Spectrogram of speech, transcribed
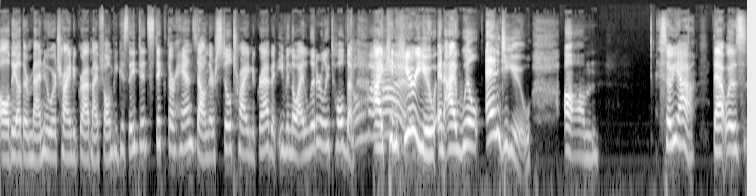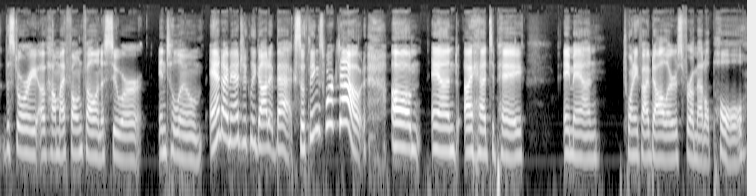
all the other men who were trying to grab my phone because they did stick their hands down, they're still trying to grab it, even though I literally told them, Oh I can hear you and I will end you. Um, so yeah, that was the story of how my phone fell in a sewer in Tulum, and I magically got it back. So things worked out. Um, and I had to pay a man twenty five dollars for a metal pole,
